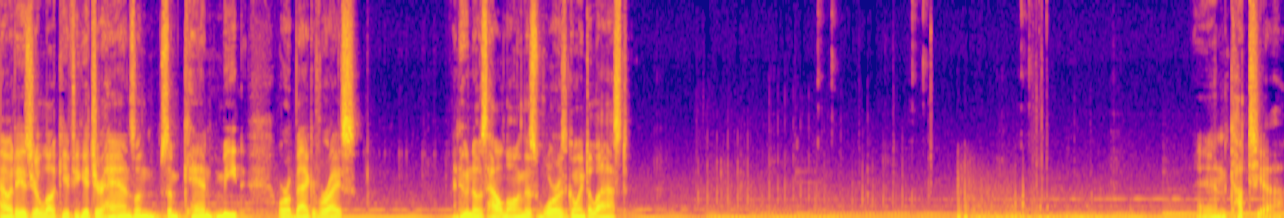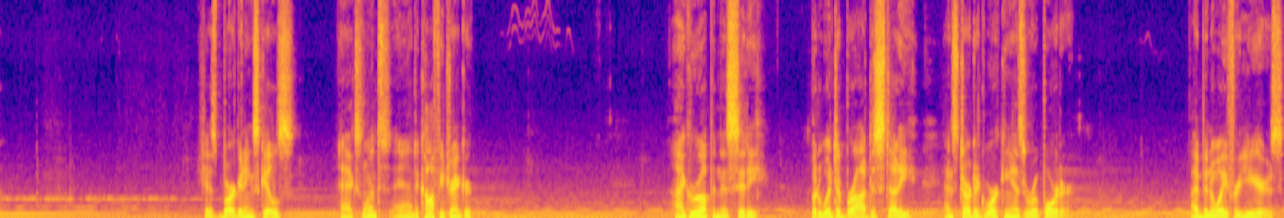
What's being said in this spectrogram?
Nowadays you're lucky if you get your hands on some canned meat or a bag of rice. And who knows how long this war is going to last. And Katia. She has bargaining skills. Excellent. And a coffee drinker. I grew up in this city, but went abroad to study and started working as a reporter. I've been away for years.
